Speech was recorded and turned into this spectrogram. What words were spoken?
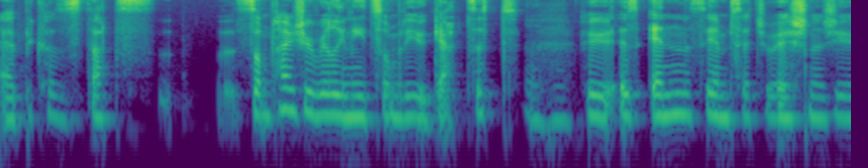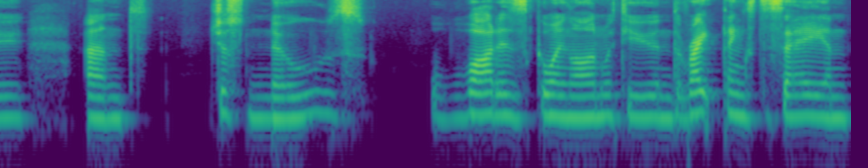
uh, because that's sometimes you really need somebody who gets it, who is in the same situation as you and just knows what is going on with you and the right things to say and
